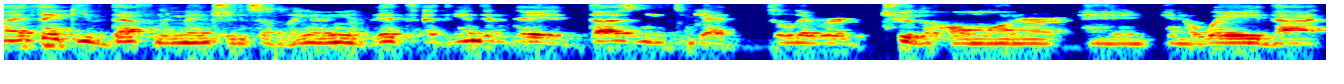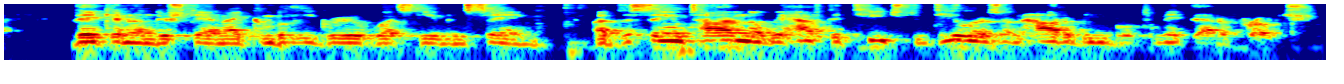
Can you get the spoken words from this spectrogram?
I think you've definitely mentioned something. I mean, at the end of the day, it does need to get delivered to the homeowner in, in a way that they can understand. I completely agree with what Steven's saying. At the same time, though, we have to teach the dealers on how to be able to make that approach.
